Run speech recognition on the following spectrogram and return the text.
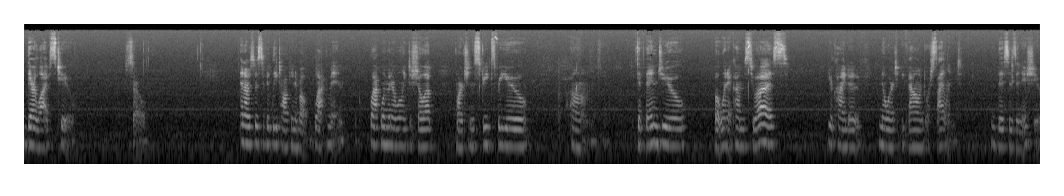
their lives too. So, and I'm specifically talking about black men. Black women are willing to show up, march in the streets for you, um, defend you, but when it comes to us, you're kind of nowhere to be found or silent. This is an issue.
